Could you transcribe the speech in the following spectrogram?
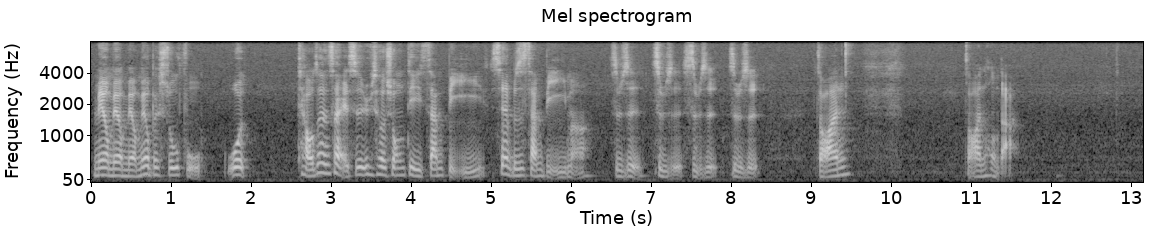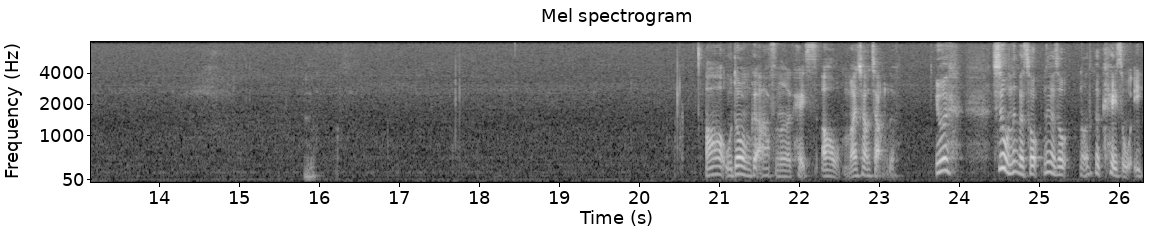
没有没有没有没有被舒服。我挑战赛也是预测兄弟三比一，现在不是三比一吗？是不是？是不是？是不是？是不是？早安。早安，宏达。哦，吴东荣跟阿福那个 case，哦，蛮想讲的，因为其实我那个时候，那个时候，那个 case 我一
